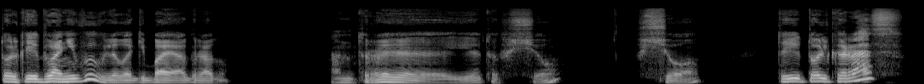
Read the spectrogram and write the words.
только едва не вывалил, огибая ограду. Андре, и это все? Все? Ты только раз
